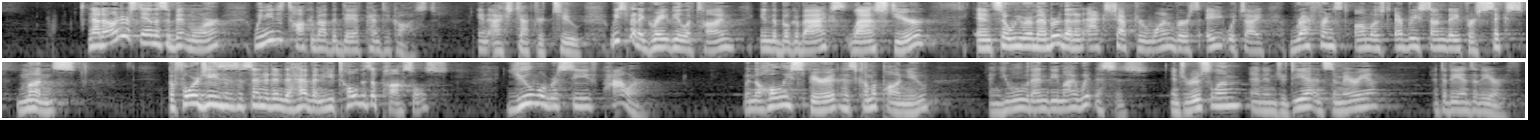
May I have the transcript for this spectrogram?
Now, to understand this a bit more, we need to talk about the day of Pentecost in Acts chapter 2. We spent a great deal of time in the book of Acts last year. And so we remember that in Acts chapter 1, verse 8, which I referenced almost every Sunday for six months, before Jesus ascended into heaven, he told his apostles, You will receive power when the Holy Spirit has come upon you, and you will then be my witnesses in Jerusalem and in Judea and Samaria and to the ends of the earth.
